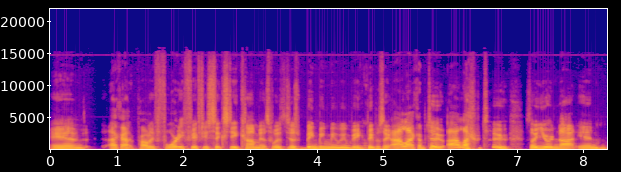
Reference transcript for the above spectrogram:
And I got probably 40, 50, 60 comments with just bing, bing, bing, bing, bing. People say, I like them too. I like them too. So you're not in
